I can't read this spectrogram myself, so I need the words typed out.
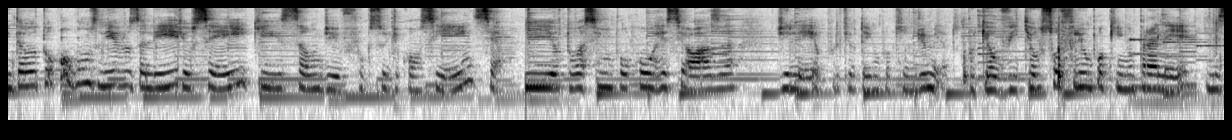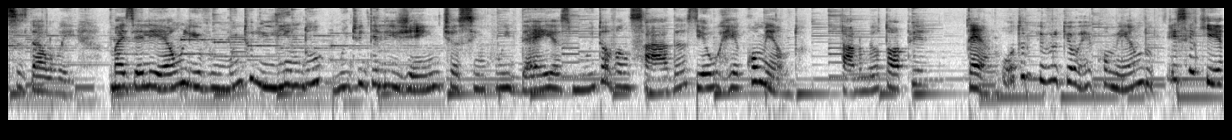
Então eu tô com alguns livros ali que eu sei que são de fluxo de consciência e eu tô assim um pouco receosa de ler porque eu tenho um pouquinho de medo, porque eu vi que eu sofri um pouquinho para ler Mrs. Dalloway, mas ele é um livro muito lindo, muito inteligente, assim com ideias muito avançadas e eu recomendo. Tá no meu top 10. Outro livro que eu recomendo, esse aqui,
